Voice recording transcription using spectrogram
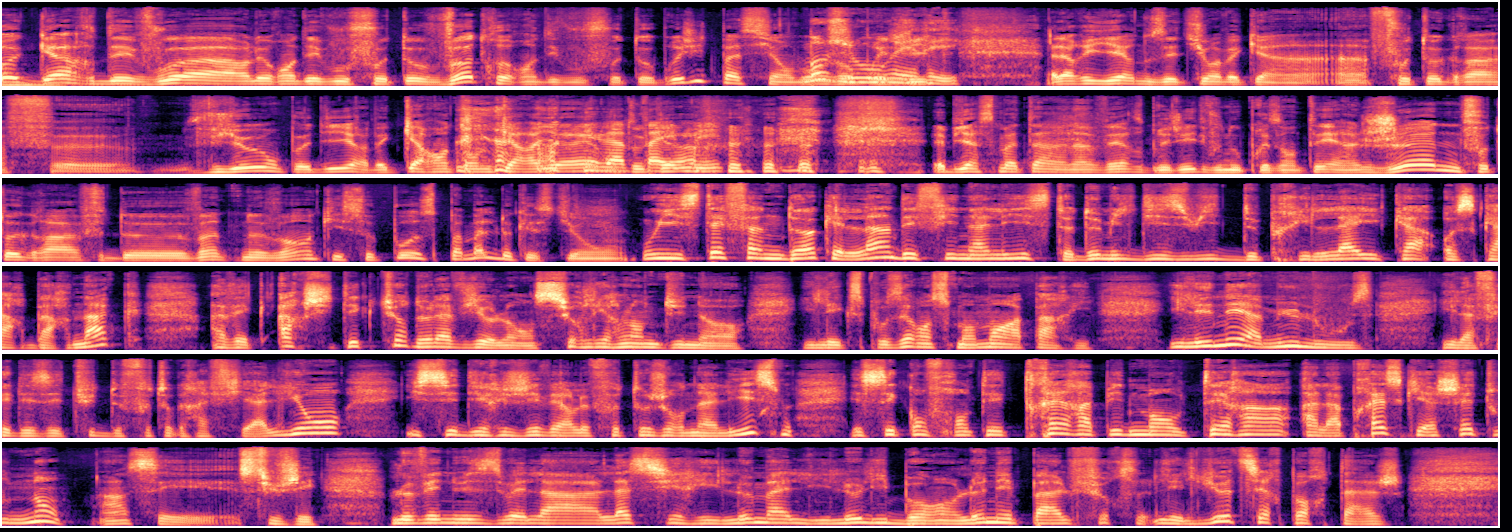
Regardez voir le rendez-vous photo, votre rendez-vous photo. Brigitte Patient, bonjour, bonjour Brigitte. Alors hier, nous étions avec un, photographe euh, vieux, on peut dire, avec 40 ans de carrière Il en tout pas cas. eh bien, ce matin, à l'inverse, Brigitte, vous nous présentez un jeune photographe de 29 ans qui se pose pas mal de questions. Oui, Stephen Dock est l'un des finalistes 2018 de prix Laika Oscar Barnack avec Architecture de la violence sur l'Irlande du Nord. Il est exposé en ce moment à Paris. Il est né à Mulhouse. Il a fait des études de photographie à Lyon. Il s'est dirigé vers le photojournalisme et s'est confronté très rapidement au terrain, à la presse qui achète ou non hein, ces sujets. Le Venezuela, la Syrie, le Mali, le Liban, le Népal furent les lieux de ses reportages.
